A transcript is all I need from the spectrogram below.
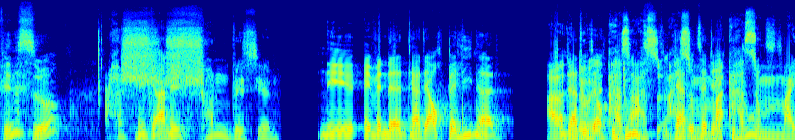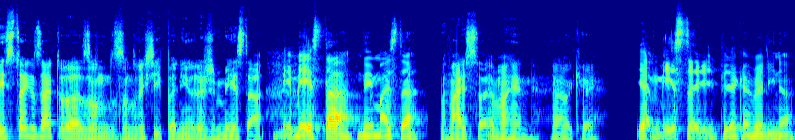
Findest du? Ach, Nee, gar nicht. Schon ein bisschen. Nee, ey, wenn der, der hat ja auch Berliner. Aber Und der hat uns ja auch hast, geduzt. hast, Der hast, hat uns du, ja direkt hast du. Meister gesagt oder so ein, so ein richtig berlinerischer Meister? Nee, Meister. Nee, Meister. Meister, immerhin. Ja, okay. Ja, Meister, ich bin ja kein Berliner.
